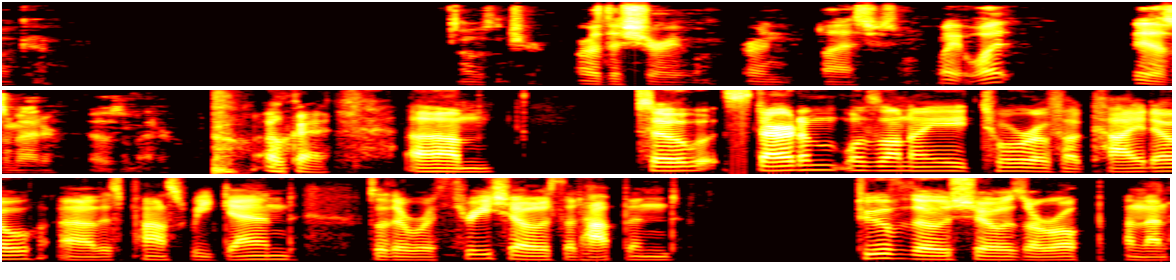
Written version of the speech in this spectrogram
Okay. I wasn't sure. Or the Shuri one. Or in last year's one. Wait, what? It doesn't matter. It doesn't matter. Okay. Um, so Stardom was on a tour of Hokkaido uh, this past weekend. So there were three shows that happened. Two of those shows are up, and then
